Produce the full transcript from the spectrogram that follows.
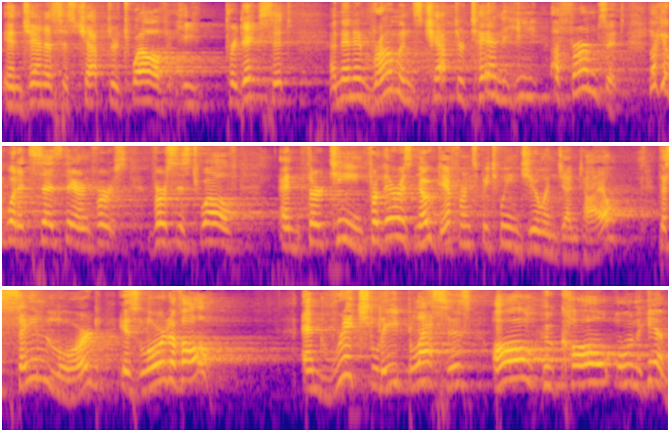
in Genesis chapter 12, he predicts it. And then in Romans chapter 10, he affirms it. Look at what it says there in verse, verses 12 and 13. For there is no difference between Jew and Gentile the same Lord is Lord of all and richly blesses all who call on him.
